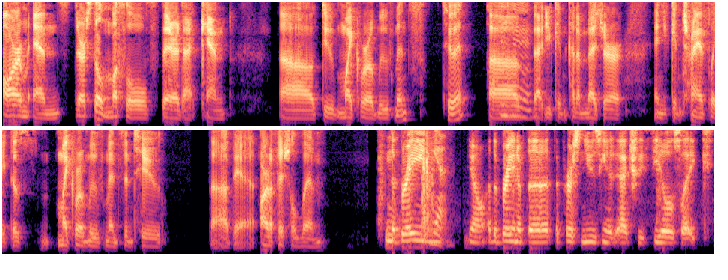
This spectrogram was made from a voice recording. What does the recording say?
arm ends, there are still muscles there that can uh, do micro movements to it uh, Mhm. that you can kind of measure and you can translate those micro movements into uh, the artificial limb. And the brain, Yeah. you know, the brain of the the person using it actually feels like,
